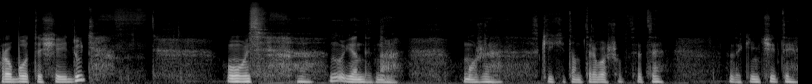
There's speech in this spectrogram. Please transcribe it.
Роботи ще йдуть. Ось, ну я не знаю, може скільки там треба, щоб все це закінчити.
